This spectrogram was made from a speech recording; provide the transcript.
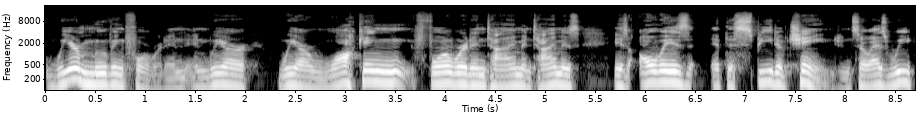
we are moving forward and, and we are we are walking forward in time and time is is always at the speed of change. And so as we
